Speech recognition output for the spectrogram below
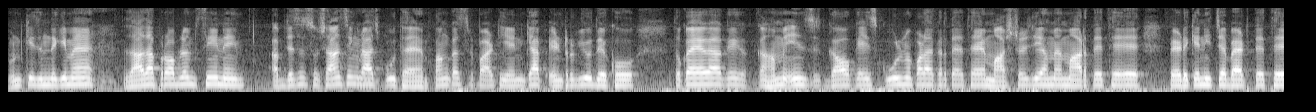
उनकी ज़िंदगी में ज़्यादा प्रॉब्लम्स थी नहीं। अब जैसे सुशांत सिंह राजपूत है पंकज त्रिपाठी है इनके आप इंटरव्यू देखो तो कहेगा कि हम इस गाँव के स्कूल में पढ़ा करते थे मास्टर जी हमें मारते थे पेड़ के नीचे बैठते थे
